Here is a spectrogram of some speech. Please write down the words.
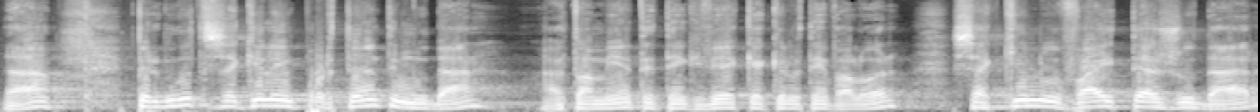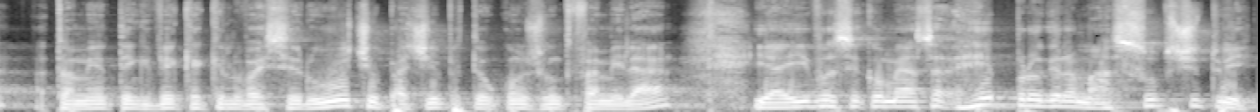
Tá? Pergunta se aquilo é importante mudar, a tua mente tem que ver que aquilo tem valor. Se aquilo vai te ajudar, a tua mente tem que ver que aquilo vai ser útil para ti, para o teu conjunto familiar. E aí você começa a reprogramar, substituir.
